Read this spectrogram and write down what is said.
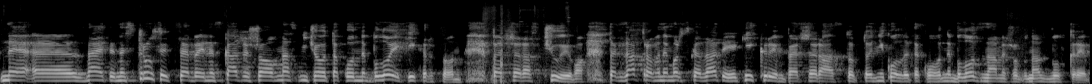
не е, знаєте, не струсить себе і не скаже, що в нас нічого такого не було, який Херсон. Перший раз чуємо. Так завтра вони можуть сказати, який Крим перший раз. Тобто ніколи такого не було з нами, щоб у нас був Крим.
